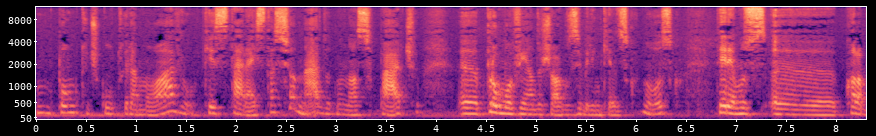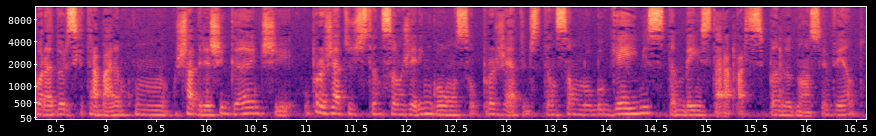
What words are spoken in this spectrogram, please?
um ponto de cultura móvel que estará estacionado no nosso pátio, uh, promovendo jogos e brinquedos conosco. Teremos uh, colaboradores que trabalham com xadrez gigante, o projeto de extensão Geringonça, o projeto de extensão Lobo Games também estará participando do nosso evento.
